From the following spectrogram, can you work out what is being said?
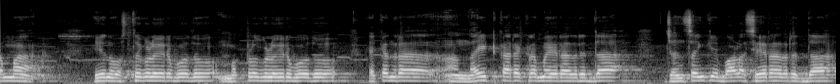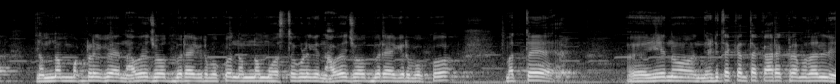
ತಮ್ಮ ಏನು ವಸ್ತುಗಳು ಇರ್ಬೋದು ಮಕ್ಕಳುಗಳು ಇರ್ಬೋದು ಯಾಕಂದ್ರೆ ನೈಟ್ ಕಾರ್ಯಕ್ರಮ ಇರೋದ್ರಿಂದ ಜನಸಂಖ್ಯೆ ಭಾಳ ಸೇರೋದ್ರಿಂದ ನಮ್ಮ ನಮ್ಮ ಮಕ್ಕಳಿಗೆ ನಾವೇ ಜವಾಬ್ದಾರಿ ಜವಾಬ್ದಾರಿಯಾಗಿರ್ಬೇಕು ನಮ್ಮ ನಮ್ಮ ವಸ್ತುಗಳಿಗೆ ನಾವೇ ಜವಾಬ್ದಾರಿಯಾಗಿರ್ಬೇಕು ಮತ್ತು ಆ, ಏನು ನಡೀತಕ್ಕಂಥ ಕಾರ್ಯಕ್ರಮದಲ್ಲಿ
